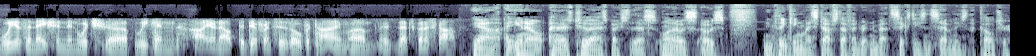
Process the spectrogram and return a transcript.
we as a nation in which uh, we can iron out the differences over time, um, that's going to stop. Yeah, you know, there's two aspects to this. One, I was I was thinking my stuff stuff I'd written about 60s and 70s, and the culture,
